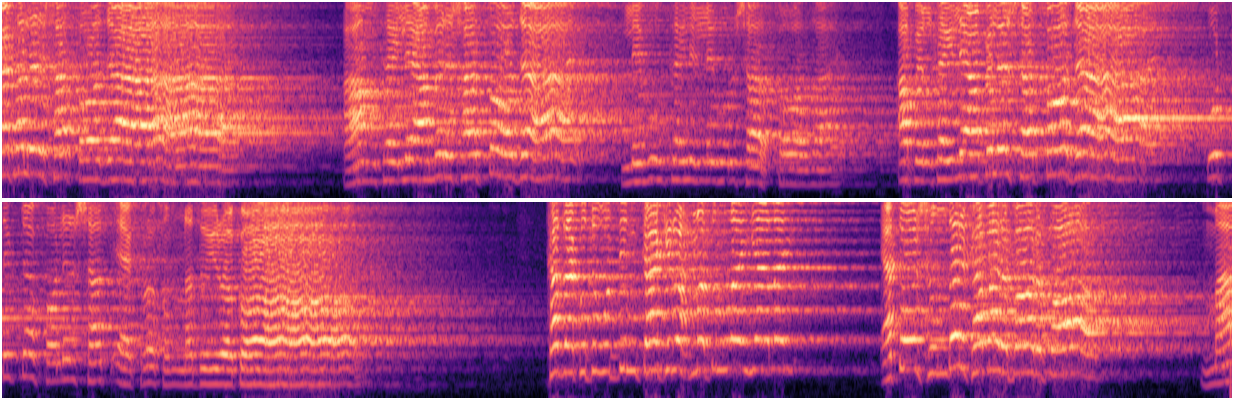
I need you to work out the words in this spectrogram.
কাঁঠালের স্বাদ পাওয়া যায়। আম খাইলে আমের স্বাদ পাওয়া যায়, লেবু খাইলে লেবুর স্বাদ পাওয়া যায়, আপেল খাইলে আপেলের স্বাদ পাওয়া যায়। প্রত্যেকটা ফলের স্বাদ একরকম না দুই রকম। খাজা কুতুবুদ্দিন কাকি রহমাতুল্লাহ এত সুন্দর খাবার পাওয়ার পর মা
